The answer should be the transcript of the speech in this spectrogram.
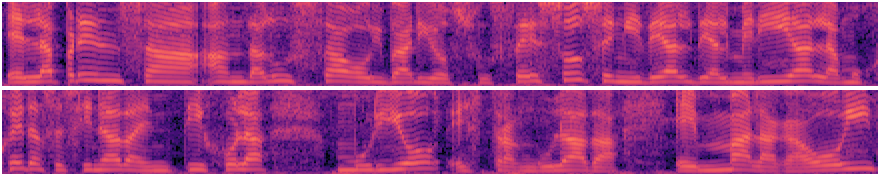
En la prensa andaluza hoy varios sucesos. En Ideal de Almería, la mujer asesinada en Tíjola murió estrangulada. En Málaga hoy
